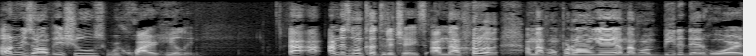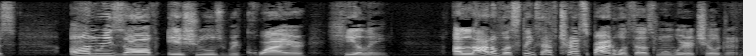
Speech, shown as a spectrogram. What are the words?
Unresolved issues require healing. I, I, am just gonna cut to the chase. I'm not gonna I'm not gonna prolong it. I'm not gonna beat a dead horse. Unresolved issues require healing. A lot of us, things have transpired with us when we were children.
